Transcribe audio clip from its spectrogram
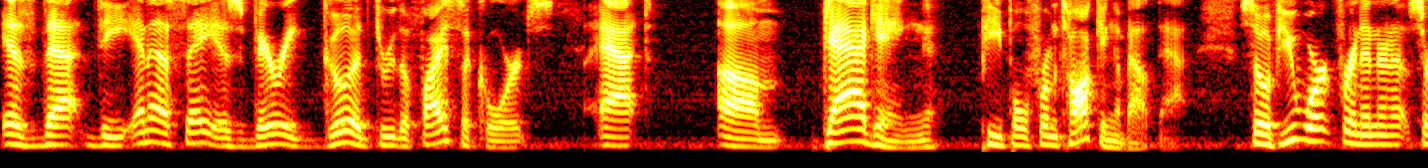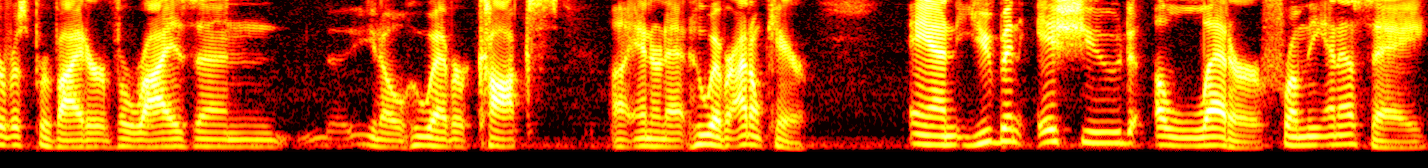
is that the NSA is very good through the FISA courts at um, gagging people from talking about that. So if you work for an internet service provider, Verizon, you know, whoever, Cox uh, Internet, whoever, I don't care, and you've been issued a letter from the NSA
